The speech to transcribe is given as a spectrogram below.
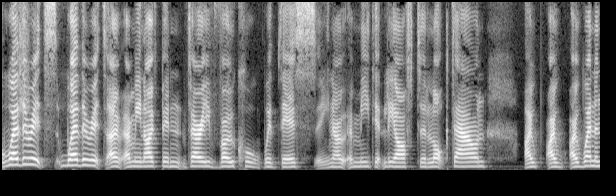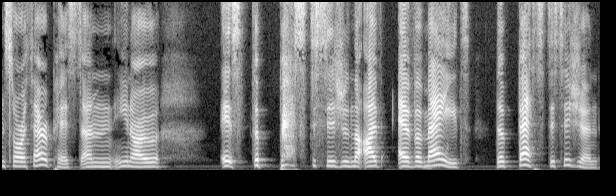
out. whether it's whether it's I, I mean i've been very vocal with this you know immediately after lockdown I, I i went and saw a therapist and you know it's the best decision that i've ever made the best decision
